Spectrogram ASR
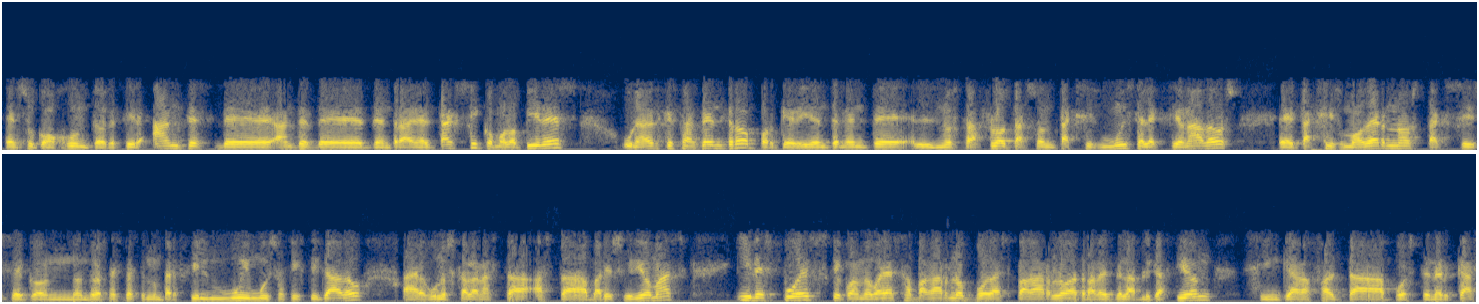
en su conjunto. Es decir, antes de, antes de entrar en el taxi, como lo pides, una vez que estás dentro, porque evidentemente nuestra flota son taxis muy seleccionados, eh, taxis modernos, taxis eh, con, donde los taxis tienen un perfil muy, muy sofisticado, algunos que hablan hasta, hasta varios idiomas, y después que cuando vayas a pagarlo puedas pagarlo a través de la aplicación sin que haga falta pues tener cash,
